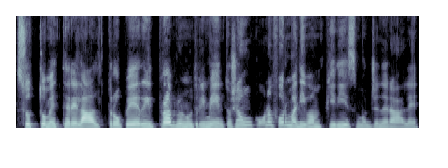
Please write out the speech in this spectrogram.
sottomettere l'altro per il proprio nutrimento, c'è un, una forma di vampirismo generale.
